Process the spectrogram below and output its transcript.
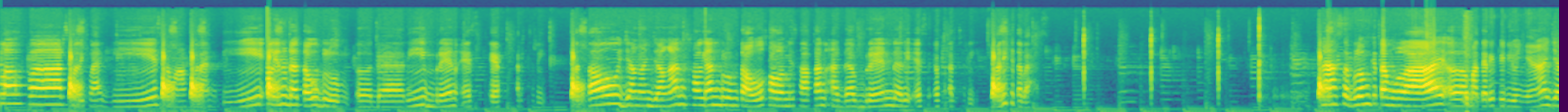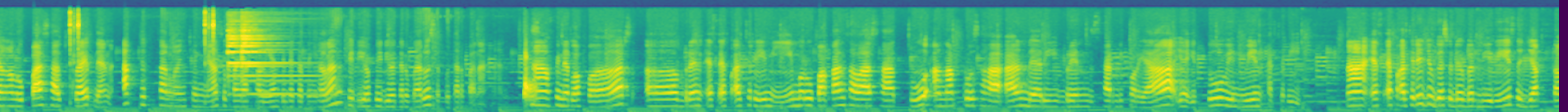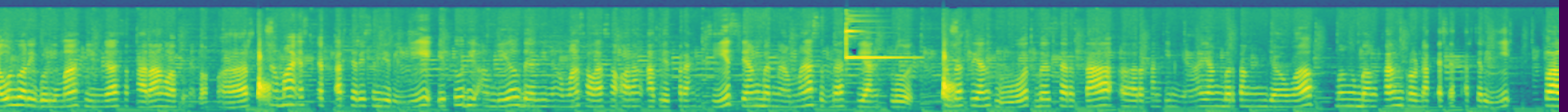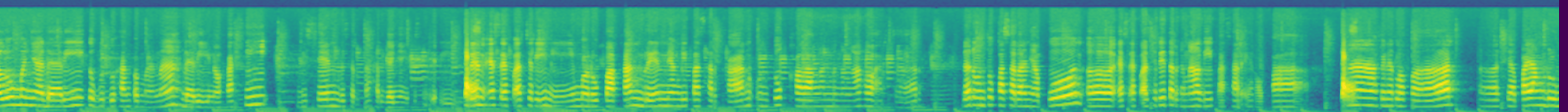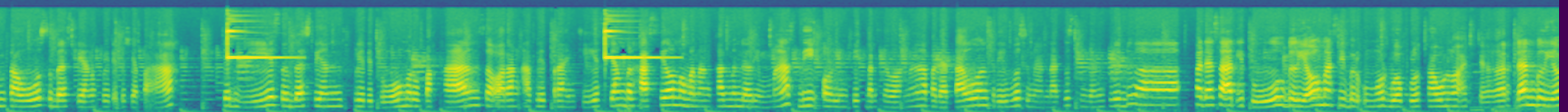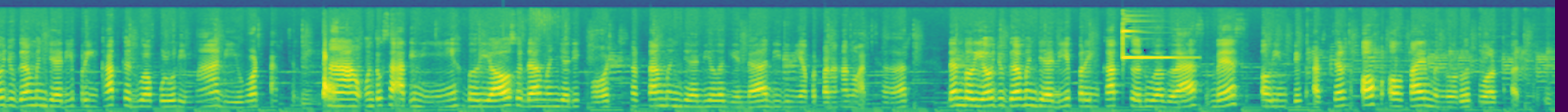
Finet Lovers, balik lagi sama aku Ranti. Kalian udah tahu belum uh, dari brand SF Archery? Atau jangan-jangan kalian belum tahu kalau misalkan ada brand dari SF Archery? Mari kita bahas. Nah, sebelum kita mulai uh, materi videonya, jangan lupa subscribe dan aktifkan loncengnya supaya kalian tidak ketinggalan video-video terbaru seputar panahan. Nah, Finet Lovers, uh, brand SF Archery ini merupakan salah satu anak perusahaan dari brand besar di Korea, yaitu Win-Win Archery. Nah, SF Archery juga sudah berdiri sejak tahun 2005 hingga sekarang loh Finet Lovers. Nama SF Archery sendiri itu diambil dari nama salah seorang atlet Perancis yang bernama Sebastian Flood. Sebastian Flut beserta uh, rekan timnya yang bertanggung jawab mengembangkan produk SF Archery selalu menyadari kebutuhan pemanah dari inovasi, desain beserta harganya itu sendiri. Brand SF Archery ini merupakan brand yang dipasarkan untuk kalangan menengah low archer dan untuk pasarannya pun uh, eh, SF Archery terkenal di pasar Eropa. Nah, Finet Lover, uh, siapa yang belum tahu Sebastian Flut itu siapa? Jadi, Sebastian Fleet itu merupakan seorang atlet Prancis yang berhasil memenangkan medali emas di Olimpik Barcelona pada tahun 1992. Pada saat itu, beliau masih berumur 20 tahun loh Archer dan beliau juga menjadi peringkat ke-25 di World Archery. Nah, untuk saat ini, beliau sudah menjadi coach serta menjadi legenda di dunia perpanahan low archer dan beliau juga menjadi peringkat ke-12 Best Olympic Archer of All Time menurut World Archery.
